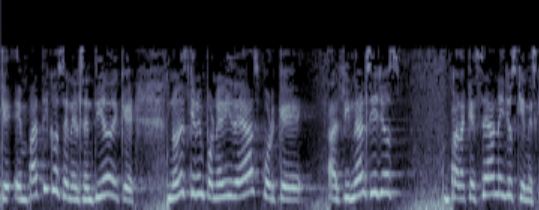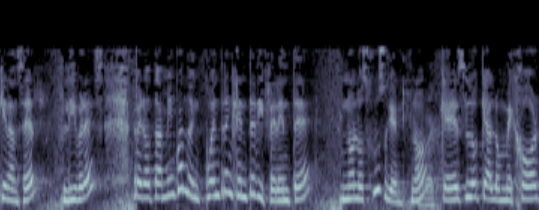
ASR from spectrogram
Que empáticos en el sentido de que no les quiero imponer ideas porque al final si ellos para que sean ellos quienes quieran ser, libres, pero también cuando encuentren gente diferente, no los juzguen, ¿no? Correcto. Que es lo que a lo mejor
